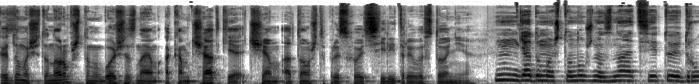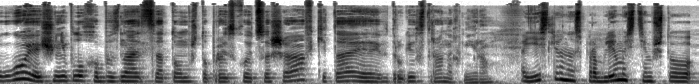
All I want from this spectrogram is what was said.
Как думаешь, это норм, что мы больше знаем о Камчатке, чем о том, что происходит с селитрой в Эстонии? Я думаю, что нужно знать и то, и другое. Еще неплохо бы знать о том, что происходит в США, в Китае и в других странах мира. А есть ли у нас проблемы с тем, что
